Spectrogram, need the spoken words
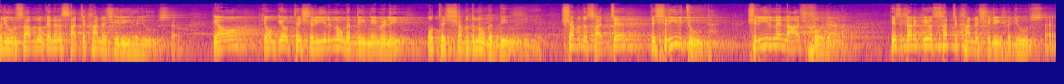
ਹਜੂਰ ਸਾਹਿਬ ਨੂੰ ਕਹਿੰਦੇ ਨੇ ਸੱਚਖੰਡ ਸ੍ਰੀ ਹਜੂਰ ਸਾਹਿਬ। ਕਿਉਂ? ਕਿਉਂਕਿ ਉੱਥੇ ਸਰੀਰ ਨੂੰ ਗੱਦੀ ਨਹੀਂ ਮਿਲੀ, ਉੱਥੇ ਸ਼ਬਦ ਨੂੰ ਗੱਦੀ ਮਿਲੀ ਹੈ। ਸ਼ਬਦ ਸੱਚ ਹੈ ਤੇ ਸਰੀਰ ਝੂਠ ਹੈ। ਸਰੀਰ ਨੇ ਨਾਸ਼ ਹੋ ਜਾਣਾ। ਇਸ ਕਰਕੇ ਉਹ ਸੱਚਖੰਡ ਸ੍ਰੀ ਹਜੂਰ ਸਾਹਿਬ।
